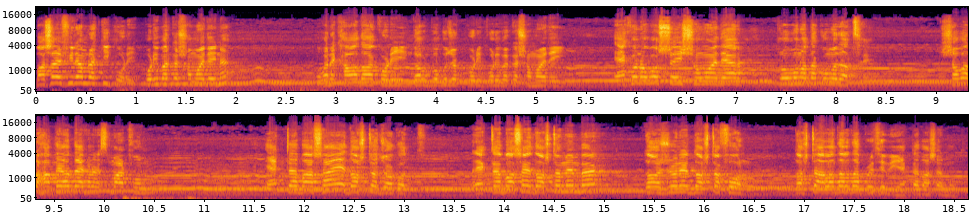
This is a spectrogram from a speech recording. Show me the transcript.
বাসায় ফিরে আমরা কি করি? পরিবারকে সময় দেই না? ওখানে খাওয়া দাওয়া করি, গল্প গুজব করি, পরিবারকে সময় দেই। এখন অবশ্য এই সময় দেওয়ার প্রবণতা কমে যাচ্ছে। সবার হাতে হাতে এখন স্মার্টফোন একটা বাসায় দশটা জগৎ একটা বাসায় দশটা মেম্বার দশ জনের দশটা ফোন দশটা আলাদা আলাদা পৃথিবী, একটা বাসার মধ্যে।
